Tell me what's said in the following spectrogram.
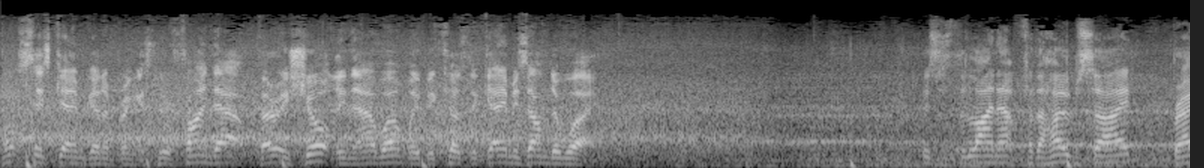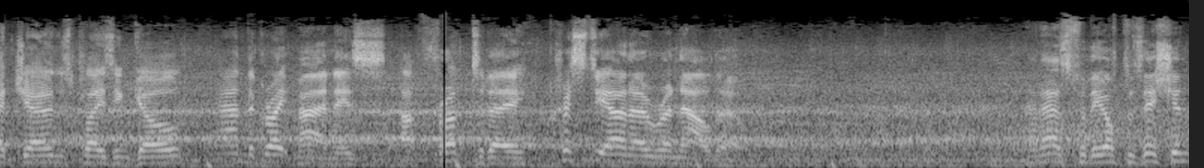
What's this game going to bring us? We'll find out very shortly now, won't we? Because the game is underway. This is the lineup for the home side. Brad Jones plays in goal, and the great man is up front today, Cristiano Ronaldo. And as for the opposition,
